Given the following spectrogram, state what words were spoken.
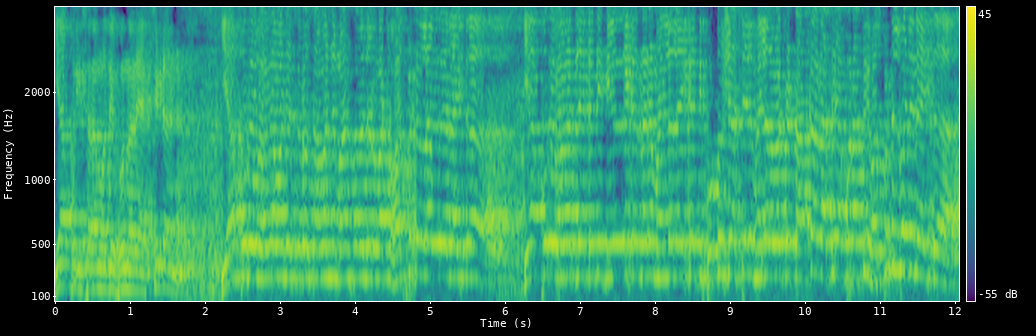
या परिसरामध्ये होणारे ॲक्सिडेंट या पूर्व भागामध्ये सर्वसामान्य माणसाला जर वाटलं हॉस्पिटलला उद्या जायचं या पूर्व भागातल्या एखादी डिलिव्हरी करणाऱ्या महिलाला एखादी फोटोशी असलेल्या महिलाला वाटतं तात्काळ रात्री अपरात्री हॉस्पिटलमध्ये न्यायचं.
